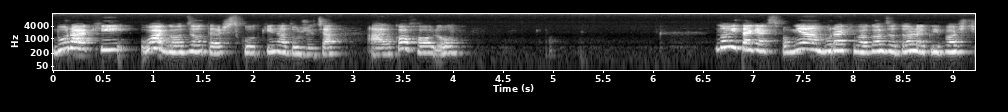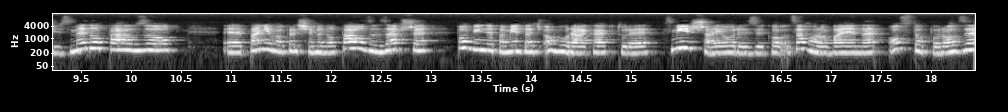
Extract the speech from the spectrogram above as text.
Buraki łagodzą też skutki nadużycia alkoholu. No i tak jak wspomniałam, buraki łagodzą dolegliwości z menopauzą. E, panie w okresie menopauzy zawsze powinny pamiętać o burakach, które zmniejszają ryzyko zachorowania na osteoporozę.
